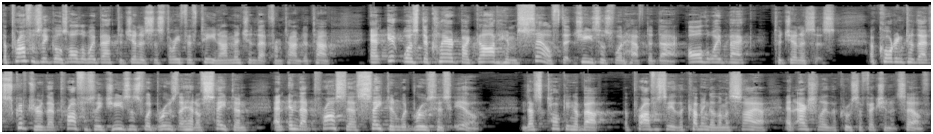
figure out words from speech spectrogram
the prophecy goes all the way back to Genesis 3:15. I mentioned that from time to time. And it was declared by God himself that Jesus would have to die, all the way back to Genesis. According to that scripture, that prophecy, Jesus would bruise the head of Satan, and in that process, Satan would bruise his heel. And that's talking about the prophecy of the coming of the Messiah and actually the crucifixion itself.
